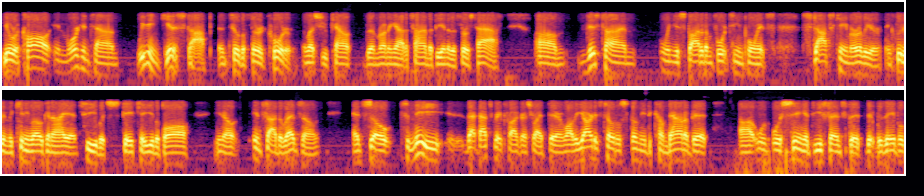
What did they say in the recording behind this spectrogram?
You'll recall in Morgantown, we didn't get a stop until the third quarter, unless you count them running out of time at the end of the first half. Um, this time, when you spotted them 14 points, stops came earlier, including the Kenny Logan INT, which gave KU the ball, you know, inside the red zone. And so, to me, that that's great progress right there. And while the yardage totals still need to come down a bit, uh, we're, we're seeing a defense that, that was able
